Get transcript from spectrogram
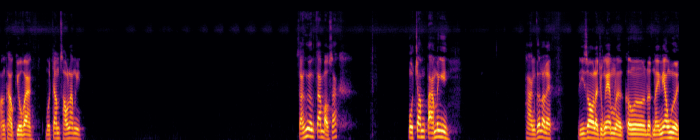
Hoàng thảo kiều vàng 165 nghìn. Sáng hương tam bảo sắc 180 nghìn. Hàng rất là đẹp. Lý do là chúng em là đợt này neo người.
